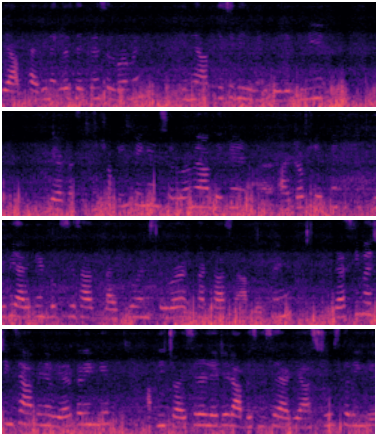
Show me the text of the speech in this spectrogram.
ये आप हैवी नेकलेस देख रहे हैं सिल्वर में। इन्हें आप किसी भी इवेंट के लिए वेयर कर सकते हैं। एंड सिल्वर में आप देख रहे हैं आइटॉप शेप में। ये भी एलिगेंट लुक्स के साथ light blue and silver contrast में आप देख रहे हैं। ड्रेस की मैचिंग से आप इन्हें वेयर करेंगे। अपनी चॉइस से रिलेटेड आप इसमें से आइडियाज़ चूज़ करेंगे,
